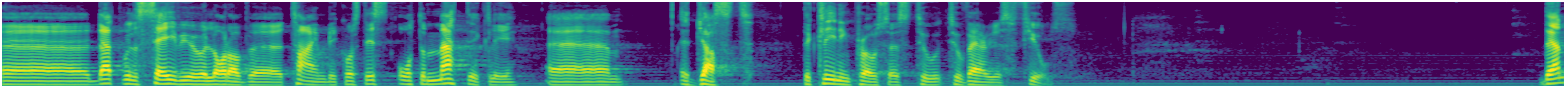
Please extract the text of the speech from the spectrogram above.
that will save you a lot of uh, time because this automatically um, adjusts the cleaning process to, to various fuels. Then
